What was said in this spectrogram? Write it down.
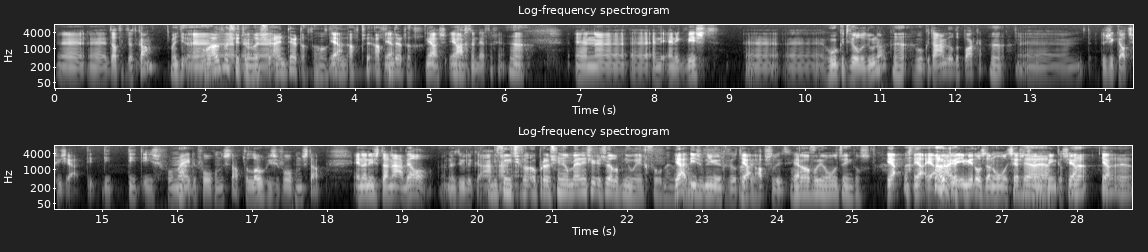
eh, eh, dat ik dat kan. Want je, Eh, hoe oud was je toen? Was je eh, eind 30 dan? Ja. 8 38? Ja, ja, Ja. 38, ja. Ja. En, eh, eh, en, en ik wist eh, eh, hoe ik het wilde doen ook. Ja. Hoe ik het aan wilde pakken. Ja. Ehm, dus ik had zoiets, ja, dit, dit, dit is voor mij de volgende stap, de logische volgende stap. En dan is het daarna wel natuurlijk aan. En die functie van operationeel manager is wel opnieuw ingevuld. Ja, die is opnieuw ingevuld. Ja, absoluut. Maar Ja, Wel voor die 100 winkels. ja, ja, ja. Oké. Nou, inmiddels dan 126 winkels. Ja, ja,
